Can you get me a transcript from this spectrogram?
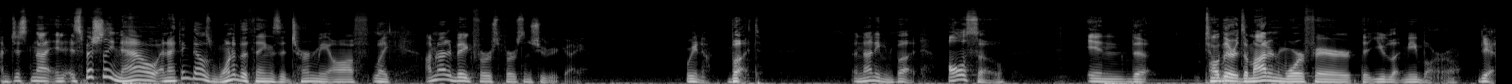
I'm just not, and especially now. And I think that was one of the things that turned me off. Like, I'm not a big first person shooter guy. We know. But, not even but, also in the other, the modern warfare that you let me borrow, Yeah.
